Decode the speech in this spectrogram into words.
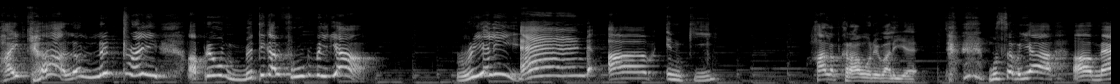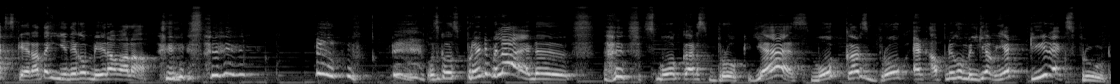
भाई क्या? लो लिटरली अपने को मिथिकल फ्रूट मिल गया। रियली एंड अब इनकी हालत खराब होने वाली है। मुझसे भैया मैक्स कह रहा था, ये देखो मेरा वाला। उसको स्प्रिंट मिला and smokers broke yes smokers broke and अपने को मिल गया भैया टीरेक्स फ्रूट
